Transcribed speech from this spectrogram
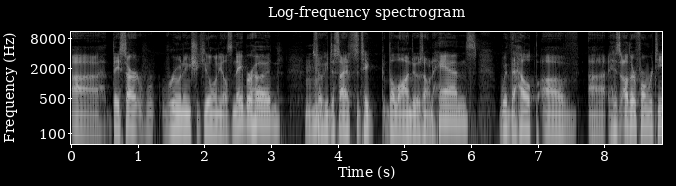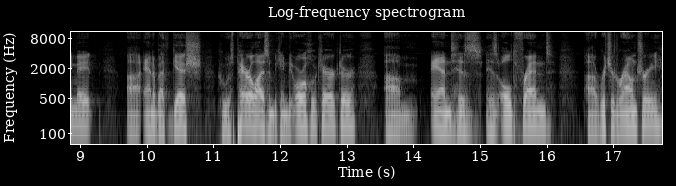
uh, they start r- ruining Shaquille O'Neal's neighborhood. So he decides to take the law into his own hands with the help of uh, his other former teammate, uh, Annabeth Gish, who was paralyzed and became the Oracle character, um, and his his old friend uh, Richard Roundtree.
